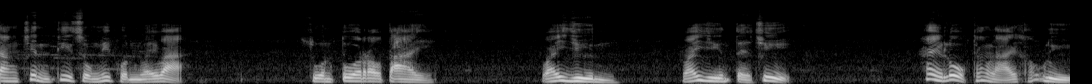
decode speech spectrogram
ดังเช่นที่ทรงนิพนธ์ไว้ว่า ส่วนตัวเราตาย ไว้ยืน ไว้ยืนแต่ชื่อ ให้โลกทั้งหลายเขาลือ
